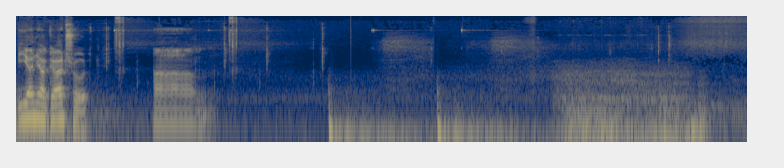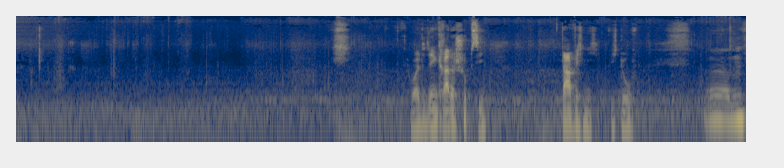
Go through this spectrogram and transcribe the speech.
Be on your Gertrude. Ähm. Ich wollte den gerade schubsi. Darf ich nicht. Bin ich doof. Ähm.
